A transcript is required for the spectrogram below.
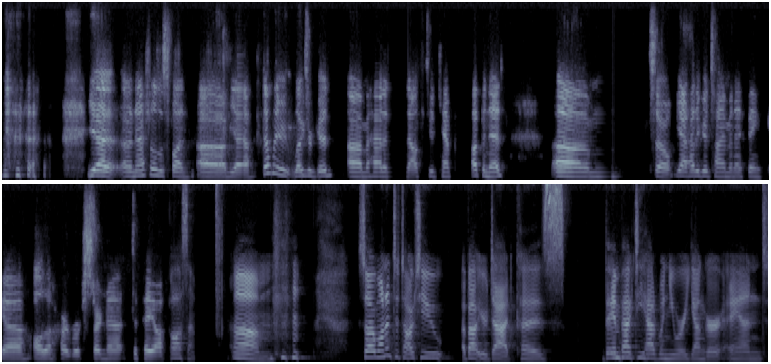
yeah, uh, nationals was fun. Um, yeah, definitely legs are good. Um, I had an altitude camp up in Ed. Um, so yeah, I had a good time, and I think uh, all the hard work's starting to to pay off. Awesome. Um, So I wanted to talk to you about your dad because the impact he had when you were younger and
